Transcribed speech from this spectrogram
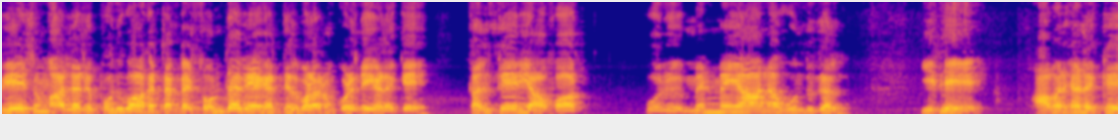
பேசும் அல்லது பொதுவாக தங்கள் சொந்த வேகத்தில் வளரும் குழந்தைகளுக்கு கல்கேரியா ஃபார் ஒரு மென்மையான உந்துதல். இது அவர்களுக்கு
